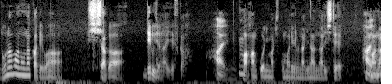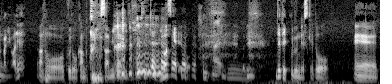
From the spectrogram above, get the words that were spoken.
ドラマの中では死者が出るじゃないですか。い。はい。うんまあ犯行に巻き込まれるなりなんなりして。はい。まあ中にはね、あの、工藤監督さんみたいにいますけれど、はい。うん出てくるんですけど、えーっ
